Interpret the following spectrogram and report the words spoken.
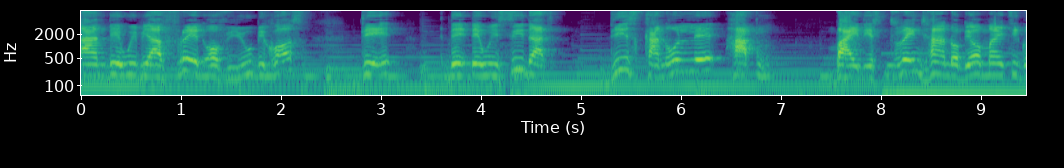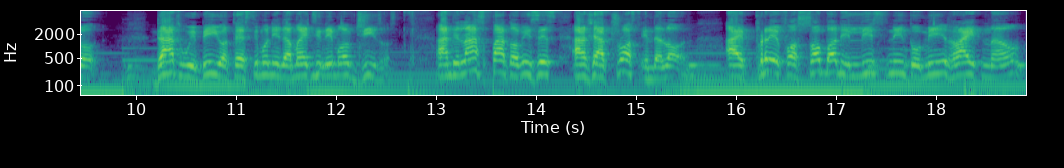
and they will be afraid of you because they, they, they will see that this can only happen by the strange hand of the Almighty God. That will be your testimony in the mighty name of Jesus. And the last part of it says, and shall trust in the Lord. I pray for somebody listening to me right now.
